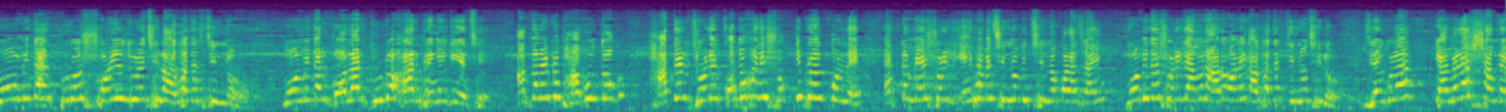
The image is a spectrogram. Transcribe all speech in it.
মৌমিতার পুরো শরীর জুড়ে ছিল আঘাতের চিহ্ন। মৌমিতার গলার দুটো হাড় ভেঙে গিয়েছে। আপনারা একটু ভাবুন তো, হাতের জোরে কতখানি শক্তি প্রয়োগ করলে একটা মেয়ের শরীর এইভাবে ছিন্ন বিচ্ছিন্ন করা যায়? মৌমিতার শরীরে এমন আরও অনেক আঘাতের চিহ্ন ছিল, যেগুলো ক্যামেরার সামনে,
